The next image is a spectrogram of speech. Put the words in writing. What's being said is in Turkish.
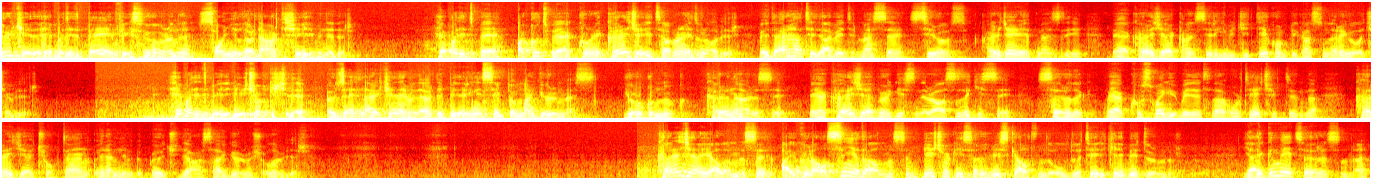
Türkiye'de hepatit B enfeksiyon oranı son yıllarda artış eğilimindedir. Hepatit B, akut veya kronik karaciğer iltihabına neden olabilir ve derhal tedavi edilmezse siroz, karaciğer yetmezliği veya karaciğer kanseri gibi ciddi komplikasyonlara yol açabilir. Hepatit B'li birçok kişide özellikle erken evrelerde belirgin semptomlar görülmez. Yorgunluk, karın ağrısı veya karaciğer bölgesinde rahatsızlık hissi, sarılık veya kusma gibi belirtiler ortaya çıktığında karaciğer çoktan önemli bir ölçüde hasar görmüş olabilir. Karaciğer yağlanması, alkol alsın ya da almasın birçok insanın risk altında olduğu tehlikeli bir durumdur. Yaygın belirtiler arasında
